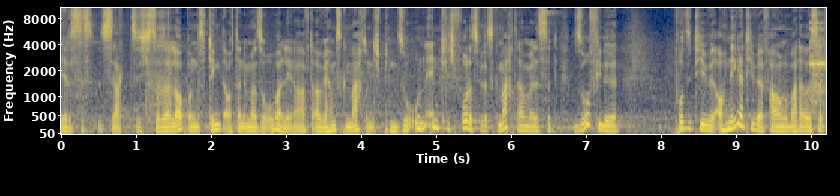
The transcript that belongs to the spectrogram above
ja, das, das sagt sich so salopp und es klingt auch dann immer so oberlehrerhaft, aber wir haben es gemacht und ich bin so unendlich froh, dass wir das gemacht haben, weil es hat so viele positive, auch negative Erfahrungen gemacht, aber es hat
